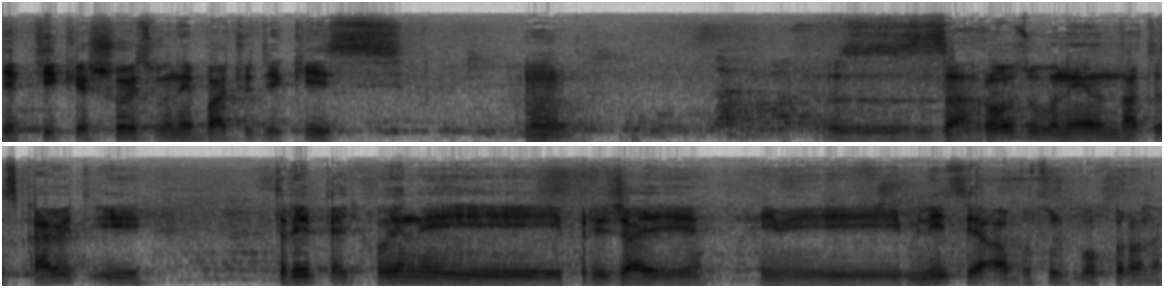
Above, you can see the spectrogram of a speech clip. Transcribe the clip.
Як тільки щось вони бачать якісь ну, загрозу, вони натискають і 3-5 хвилин приїжджає і міліція або служба охорони.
